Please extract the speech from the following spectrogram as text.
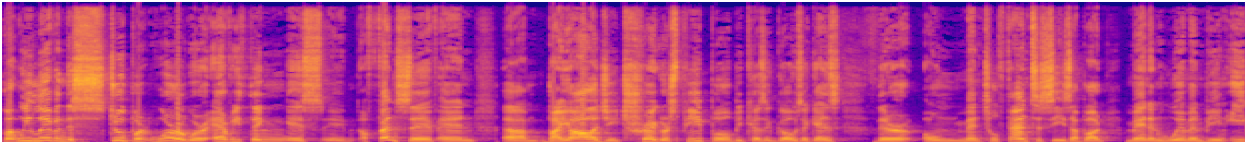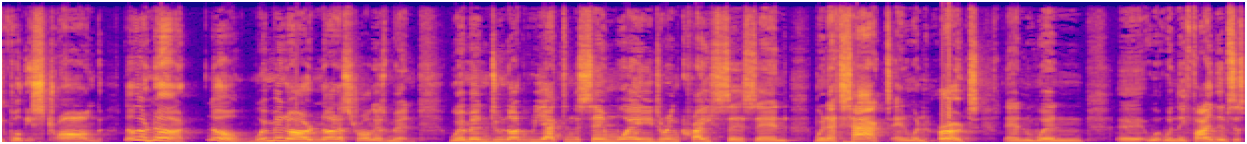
but we live in this stupid world where everything is uh, offensive and um, biology triggers people because it goes against their own mental fantasies about men and women being equally strong. No, they're not. No, women are not as strong as men. Women do not react in the same way during crisis and when attacked and when hurt and when uh, when they find themselves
